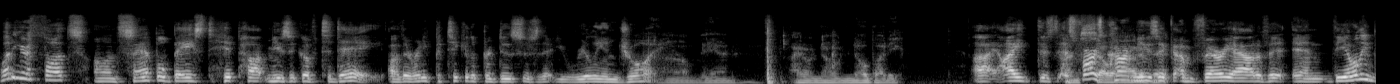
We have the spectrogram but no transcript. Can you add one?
What are your thoughts on sample based hip hop music of today? Are there any particular producers that you really enjoy? Oh man, I don't know nobody. I, as I'm far so as current music. I'm very out of it. And the only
